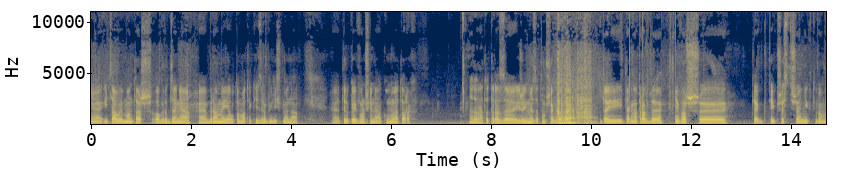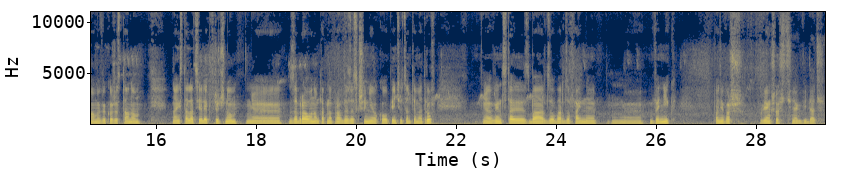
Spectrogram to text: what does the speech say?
e, i cały montaż ogrodzenia e, bramy i automatyki zrobiliśmy na e, tylko i wyłącznie na akumulatorach. No dobra, to teraz zajrzyjmy za tą przegrodę. Tutaj tak naprawdę, ponieważ te, tej przestrzeni, którą mamy wykorzystaną na instalację elektryczną, zabrało nam tak naprawdę ze skrzyni około 5 cm. E, Więc to jest bardzo, bardzo fajny mm, wynik, ponieważ większość, jak widać,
